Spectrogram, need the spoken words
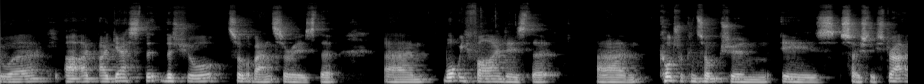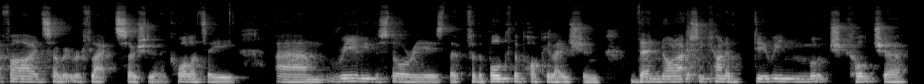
work. I, I guess the, the, short sort of answer is that um, what we find is that um, cultural consumption is socially stratified, so it reflects social inequality. Um, really, the story is that for the bulk of the population, they're not actually kind of doing much culture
